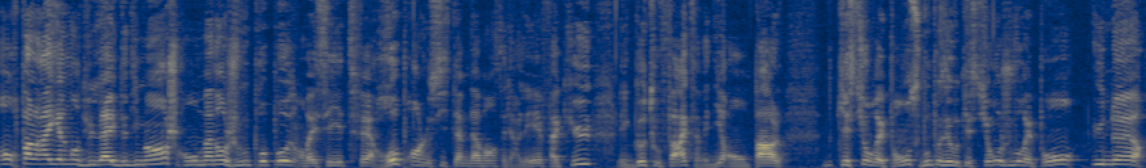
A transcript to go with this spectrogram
on reparlera également du live de dimanche. Maintenant, je vous propose, on va essayer de faire reprendre le système d'avant, c'est-à-dire les FAQ, les go-to-fact, ça veut dire on parle questions-réponses. Vous posez vos questions, je vous réponds. Une heure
